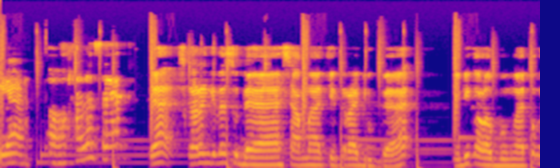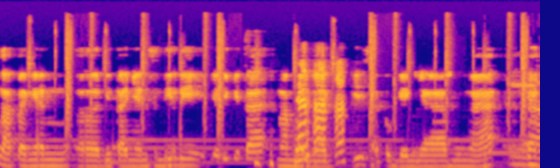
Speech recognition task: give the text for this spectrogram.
Iya. Oh, halo Sen. Ya, sekarang kita sudah sama Citra juga. Jadi kalau Bunga tuh nggak pengen eh, ditanyain sendiri, jadi kita nambahin lagi satu gengnya Bunga Iya.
